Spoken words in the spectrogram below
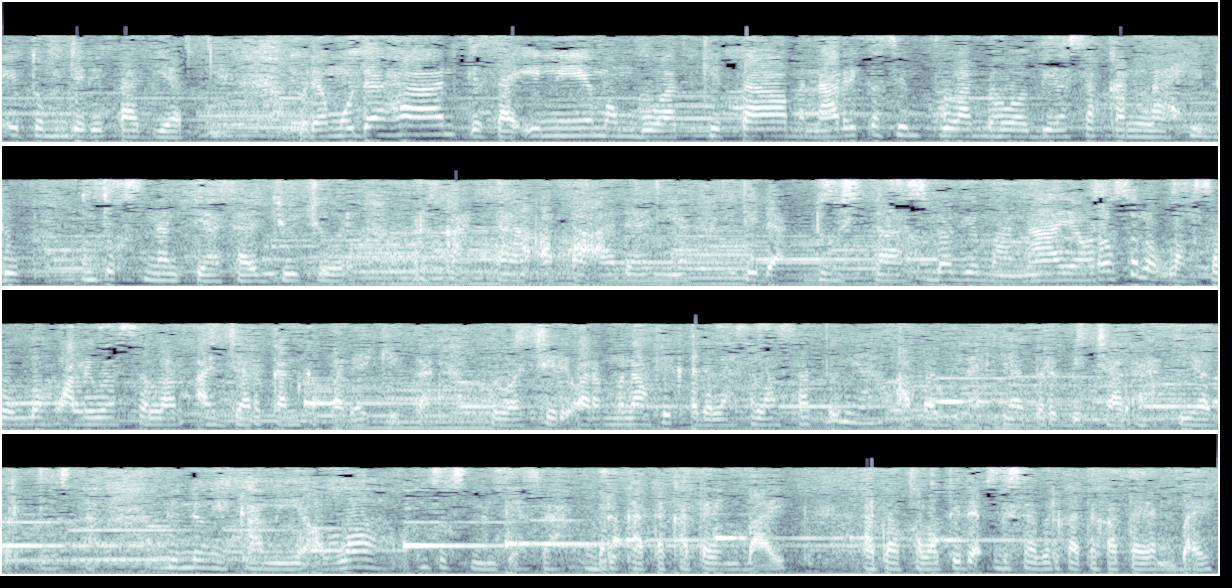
itu menjadi tabiatnya. Mudah-mudahan kisah ini membuat kita menarik kesimpulan bahwa biasakanlah hidup untuk senantiasa jujur berkata apa adanya tidak dusta sebagaimana yang Rasulullah SAW ajarkan kepada kita. Bahwa ciri orang munafik adalah salah satunya apabila ia berbicara ia berdusta. Lindungi kami ya Allah untuk senantiasa berkata-kata yang baik atau kalau tidak bisa berkata-kata yang baik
